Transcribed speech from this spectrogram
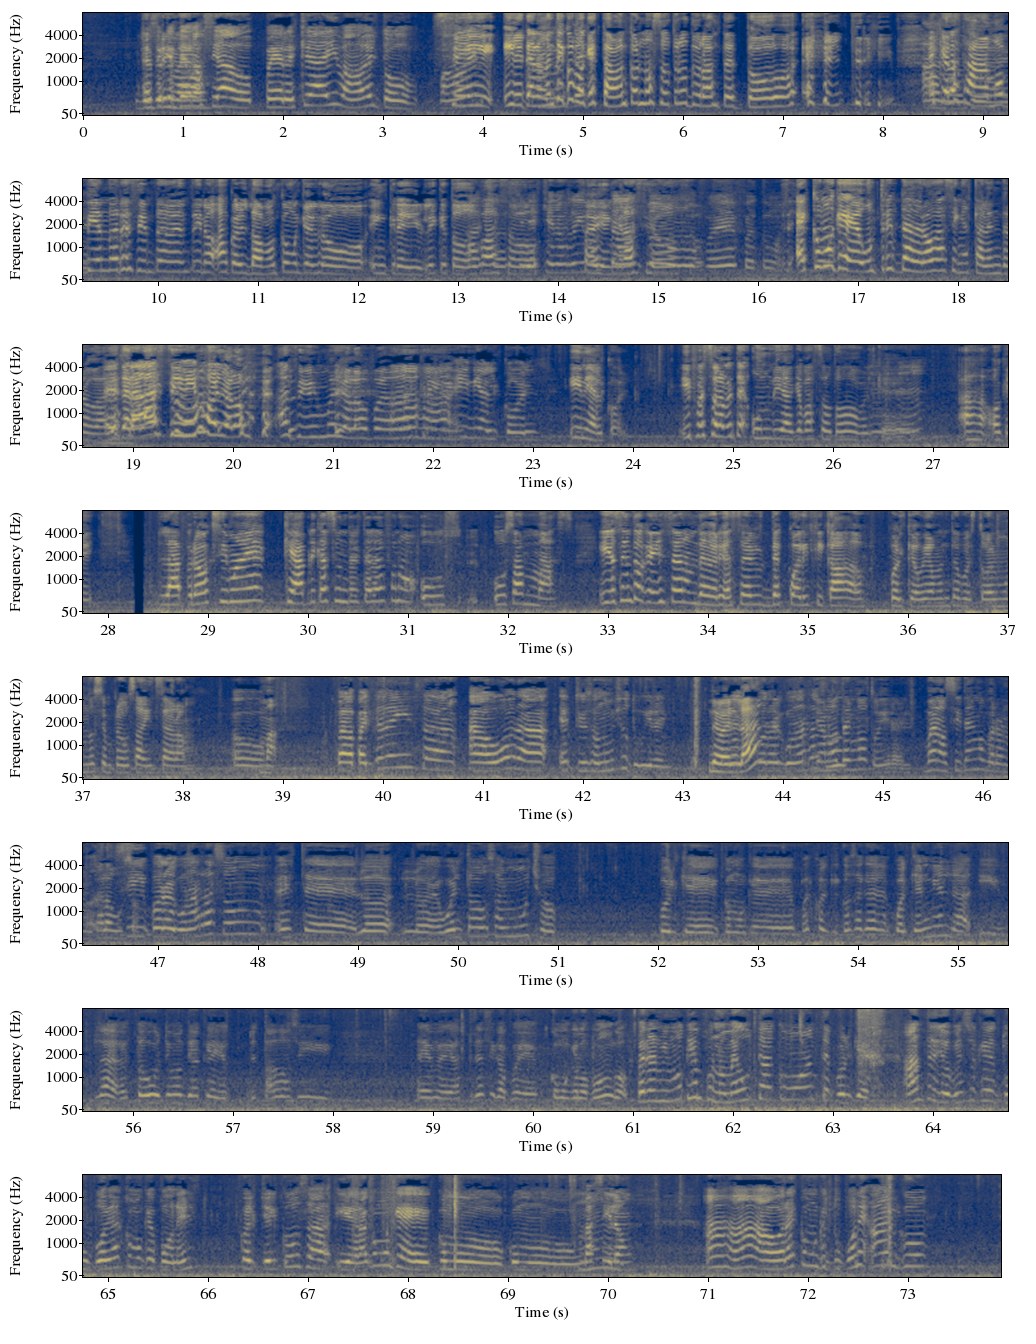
yo El sé que es demasiado, pero es que ahí van a ver todo. Van Sí, ver y literalmente realmente- como que estaban con nosotros durante todo el trip. Ah, es que lo no, sí, estábamos viendo recientemente y nos acordamos como que lo increíble que todo pasó. Sí, es que nos reímos Fue bien tanto, gracioso. no, fue, fue. Es como que un trip de droga sin estar en droga. Literal, así mismo yo lo, así mismo yo lo puedo Ajá, describir. y ni alcohol. Y ni alcohol. Y fue solamente un día que pasó todo porque... Ujú. Ajá, ok. La próxima es, ¿qué aplicación del teléfono us- usas más? Y yo siento que Instagram debería ser descualificado porque obviamente pues todo el mundo siempre usa Instagram Oh. más. Para aparte de Instagram, ahora ahora estoy usando mucho Twitter. ¿De verdad? Por, alguna razón. Yo no tengo Twitter. Bueno, sí tengo, pero nunca lo uso. Sí, por alguna razón este, lo, lo he vuelto a usar mucho porque como que pues cualquier cosa que cualquier mierda y o sea estos últimos días que yo, he estado así eh, medio estrésica pues como que lo pongo pero al mismo tiempo no me gusta como antes porque antes yo pienso que tú podías como que poner cualquier cosa y era como que como como un Vacilón. ajá ahora es como que tú pones algo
